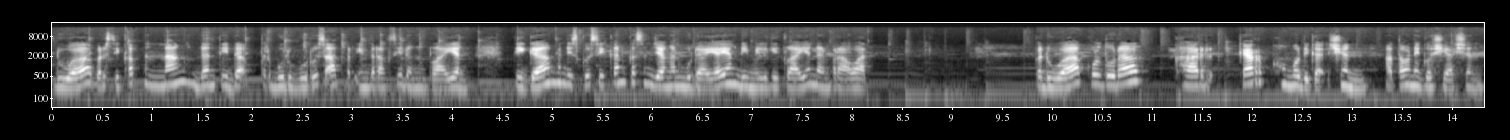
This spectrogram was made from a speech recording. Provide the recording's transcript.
2. Bersikap tenang dan tidak terburu-buru saat berinteraksi dengan klien. 3. Mendiskusikan kesenjangan budaya yang dimiliki klien dan perawat. Kedua, cultural care communication atau negotiation.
